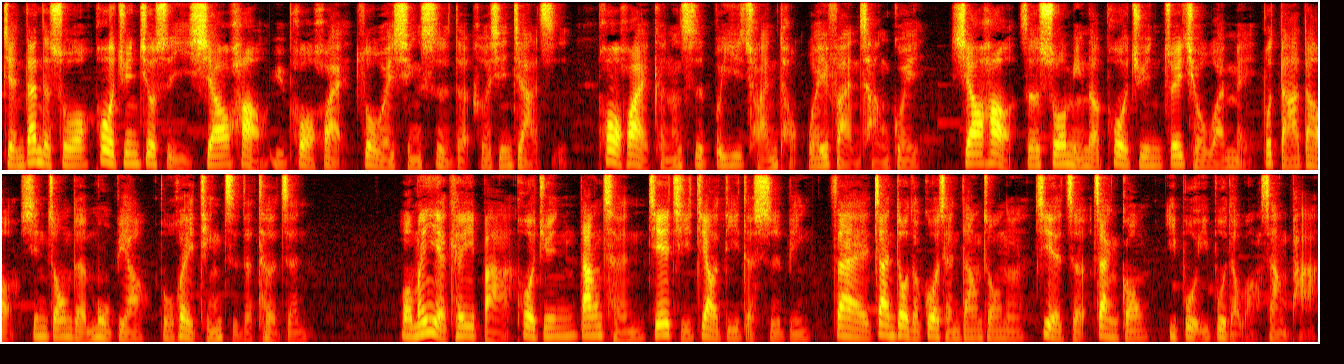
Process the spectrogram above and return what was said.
简单的说，破军就是以消耗与破坏作为形式的核心价值。破坏可能是不依传统、违反常规；消耗则说明了破军追求完美、不达到心中的目标不会停止的特征。我们也可以把破军当成阶级较低的士兵，在战斗的过程当中呢，借着战功一步一步的往上爬。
